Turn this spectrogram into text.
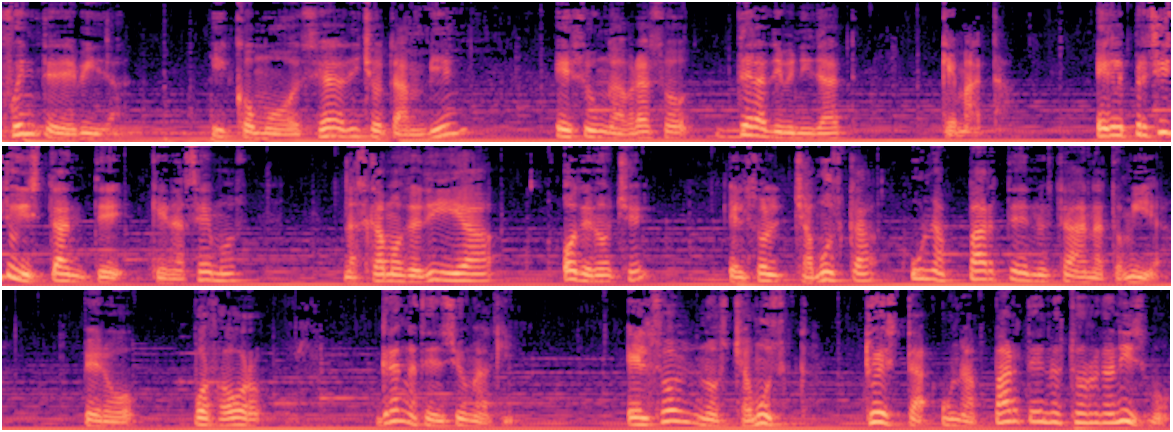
fuente de vida, y como se ha dicho también, es un abrazo de la divinidad que mata. En el preciso instante que nacemos, nazcamos de día o de noche, el sol chamusca una parte de nuestra anatomía. Pero, por favor, gran atención aquí. El sol nos chamusca, tuesta una parte de nuestro organismo,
